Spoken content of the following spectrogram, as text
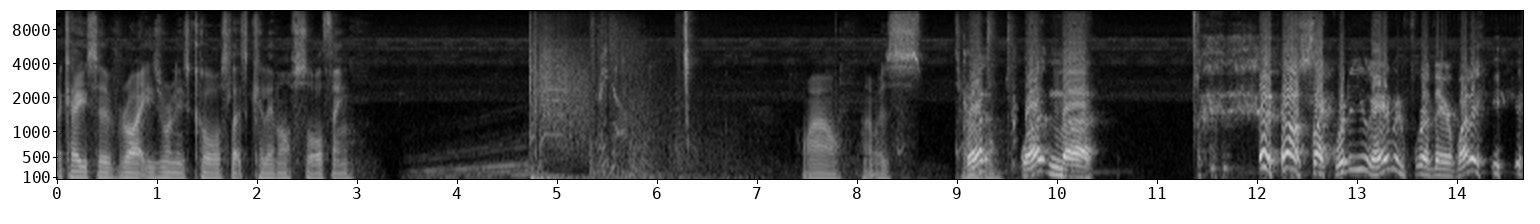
a case of right. He's run his course. Let's kill him off, sort of thing. Wow, that was What? What in the? I was like, "What are you aiming for there? You?"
